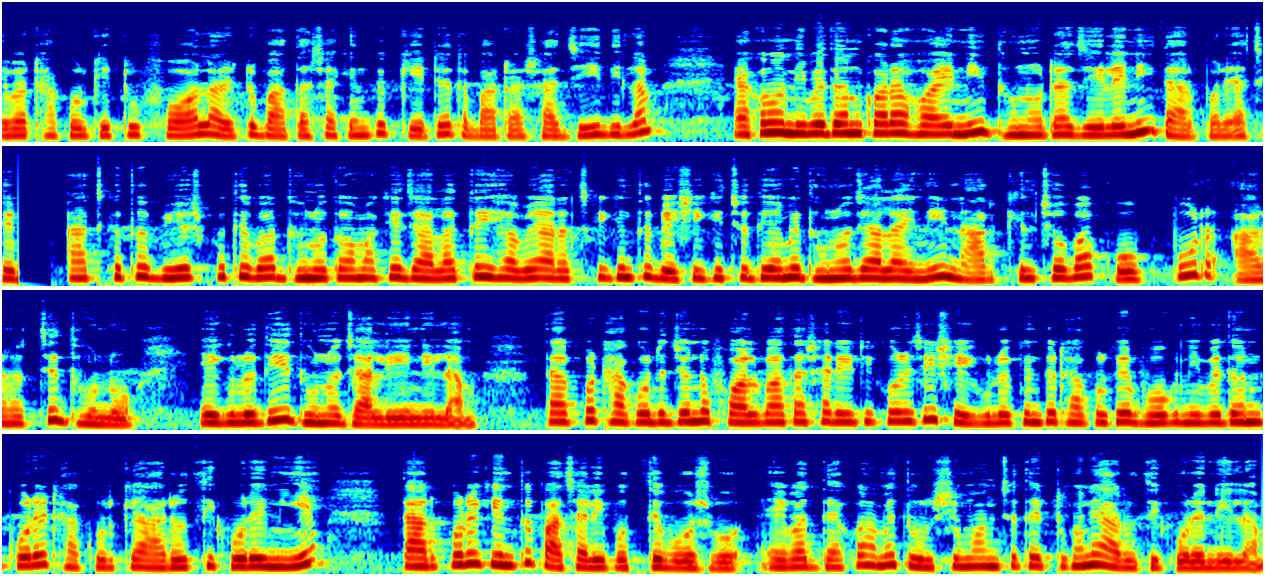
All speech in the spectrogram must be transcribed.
এবার ঠাকুরকে একটু ফল আর একটু বাতাসা কিন্তু কেটে বাটা সাজিয়ে দিলাম। এখনও নিবেদন করা হয়নি, ধুনোটা জেলে নিই, তারপরে আজকে আজকে তো বৃহস্পতিবার, ধুনো তো আমাকে জ্বালাতেই হবে। আর আজকে কিন্তু বেশি কিছু দিয়ে আমি ধুনো জ্বালাইনি, নারকেল চোবা কর্পূর আর হচ্ছে ধুনো। এগুলো দিয়ে ধুনো জ্বালিয়ে নিলাম। তারপর ঠাকুরের জন্য ফল বাতাসা রেডি করেছি সেইগুলো কিন্তু ঠাকুরকে ভোগ নিবেদন করে ঠাকুরকে আরতি করে নিয়ে তারপরে কিন্তু পাঁচালি পড়তে বসবো। এবার দেখো আমি তুলসী মঞ্চতে একটুখানি আরতি করে নিলাম।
